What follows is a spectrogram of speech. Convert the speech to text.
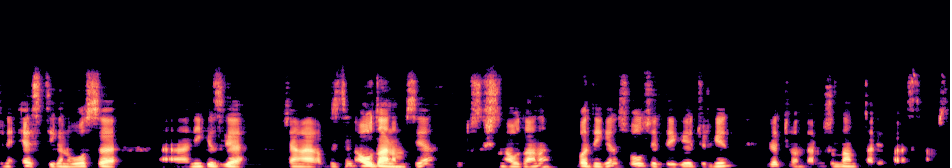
Және s деген осы ә, негізгі жаңағы біздің ауданымыз иә? Өткізгіштің ауданы. Деген сол жердегі жүрген электрондардың жылдамдықтары деп қарастырамыз.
